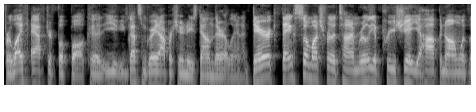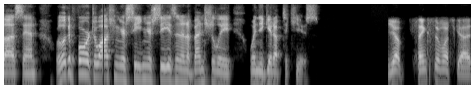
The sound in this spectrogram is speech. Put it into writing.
for life after football. Could you, have got some great opportunities down there, Atlanta. Derek, thanks so much for the time. Really appreciate you hopping on with us, and we're looking forward to watching your senior season and eventually when you get up to Cuse. Yep. Thanks so much, guys.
